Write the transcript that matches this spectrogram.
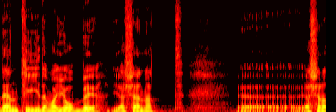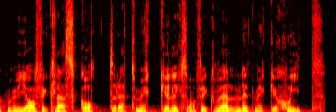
den tiden var jobbig. Jag känner att eh, jag känner att jag fick klä skott rätt mycket liksom. Fick väldigt mycket skit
